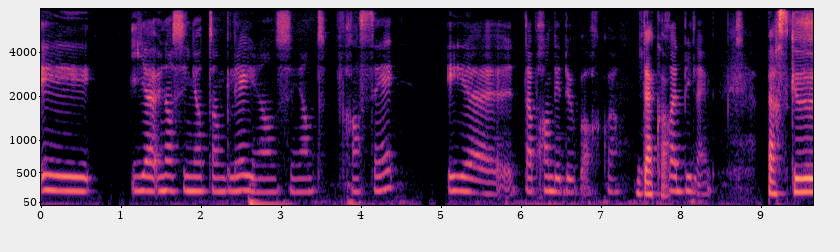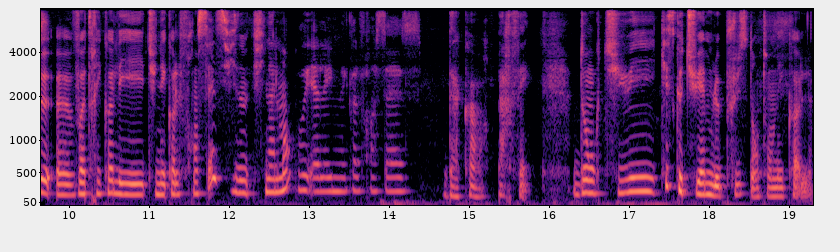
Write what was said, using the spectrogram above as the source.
Et il y a une enseignante anglais et une enseignante français. Et euh, tu apprends des deux bords, quoi. D'accord. Pour être bilingue. Parce que euh, votre école est une école française finalement? Oui, elle est une école française. D'accord, parfait. Donc, tu es. Qu'est-ce que tu aimes le plus dans ton école?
